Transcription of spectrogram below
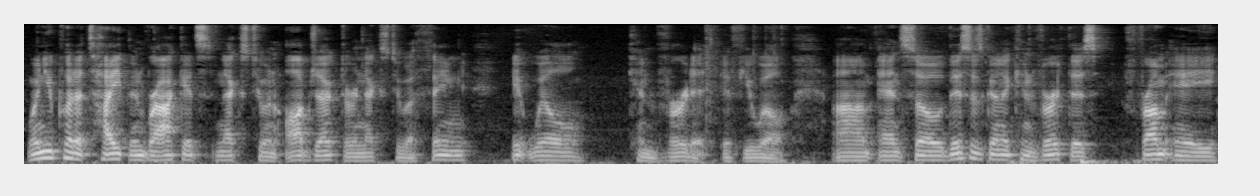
When you put a type in brackets next to an object or next to a thing, it will convert it, if you will. Um, and so this is going to convert this from a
